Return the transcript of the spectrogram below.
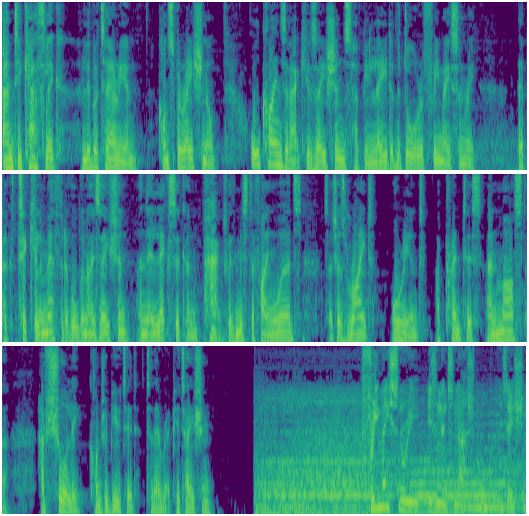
Anti-Catholic, libertarian, conspirational, all kinds of accusations have been laid at the door of Freemasonry. Their particular method of organization and their lexicon packed with mystifying words such as rite, Orient, Apprentice, and Master have surely contributed to their reputation. Freemasonry is an international organization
